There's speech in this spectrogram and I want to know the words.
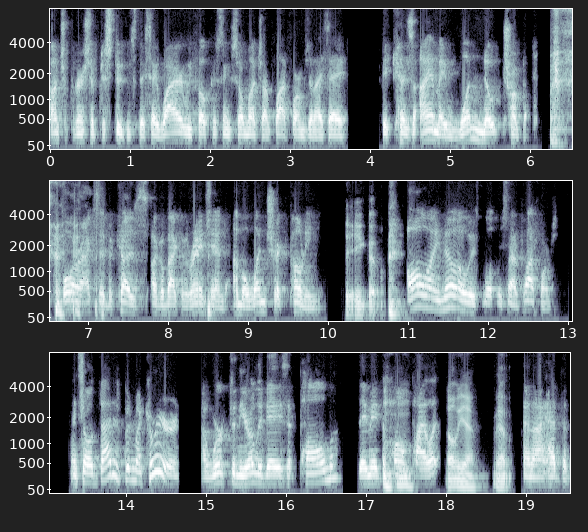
entrepreneurship to students, they say, Why are we focusing so much on platforms? And I say, Because I am a one note trumpet. or actually, because I'll go back to the ranch hand, I'm a one trick pony. There you go. all I know is multi sided platforms. And so that has been my career. I worked in the early days at Palm. They made the mm-hmm. Palm Pilot. Oh, yeah. Yeah. And I had the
